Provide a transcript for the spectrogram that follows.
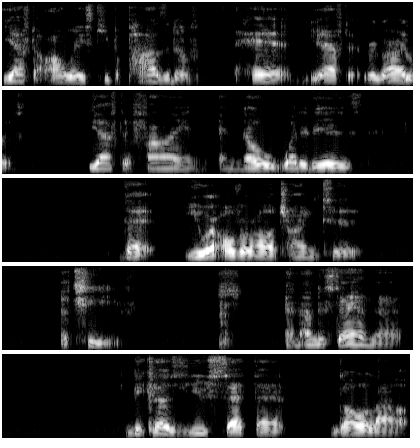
You have to always keep a positive head. You have to, regardless, you have to find and know what it is that you are overall trying to achieve. And understand that because you set that goal out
